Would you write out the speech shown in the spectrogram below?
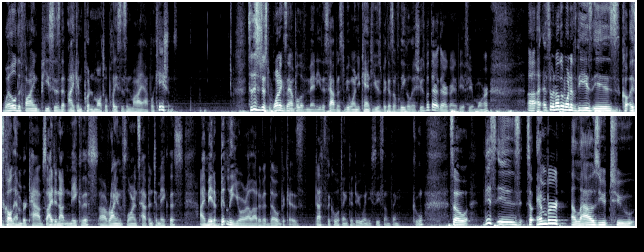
well-defined pieces that I can put in multiple places in my applications. So this is just one example of many. This happens to be one you can't use because of legal issues, but there, there are going to be a few more. Uh, so another one of these is is called Ember Tabs. I did not make this. Uh, Ryan Florence happened to make this. I made a Bitly URL out of it though because that's the cool thing to do when you see something cool. So this is so Ember allows you to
